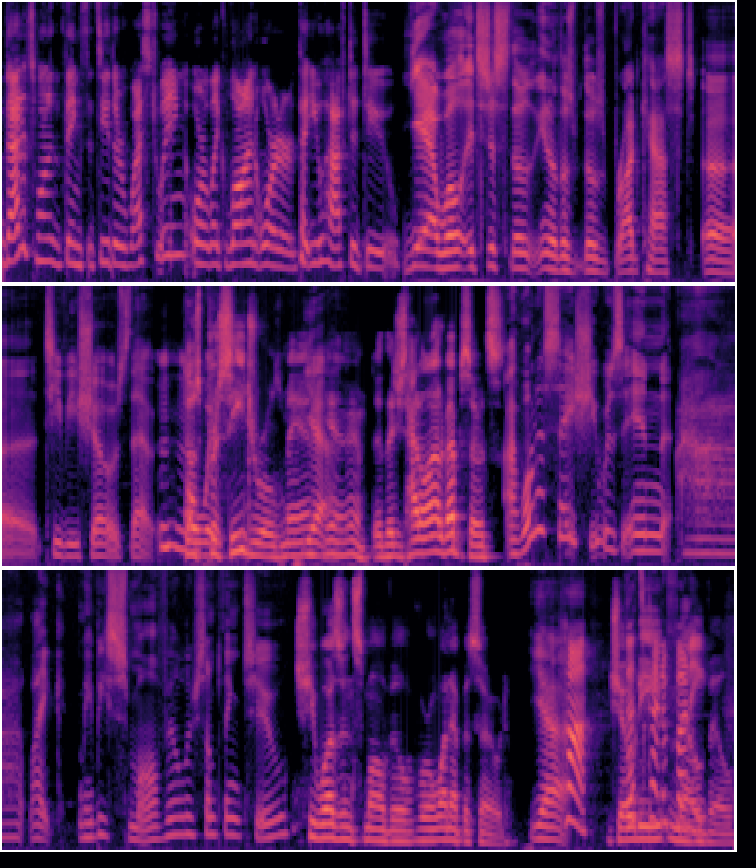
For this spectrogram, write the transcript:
that is one of the things. It's either West Wing or like Law and Order that you have to do. Yeah, well, it's just those you know those those broadcast uh, TV shows that Mhm. Those always. procedurals, man. Yeah. yeah, yeah. They- They just had a lot of episodes. I want to say she was in uh, like maybe Smallville or something too. She was in Smallville for one episode. Yeah. Huh. Jody kinda funny. Melville.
